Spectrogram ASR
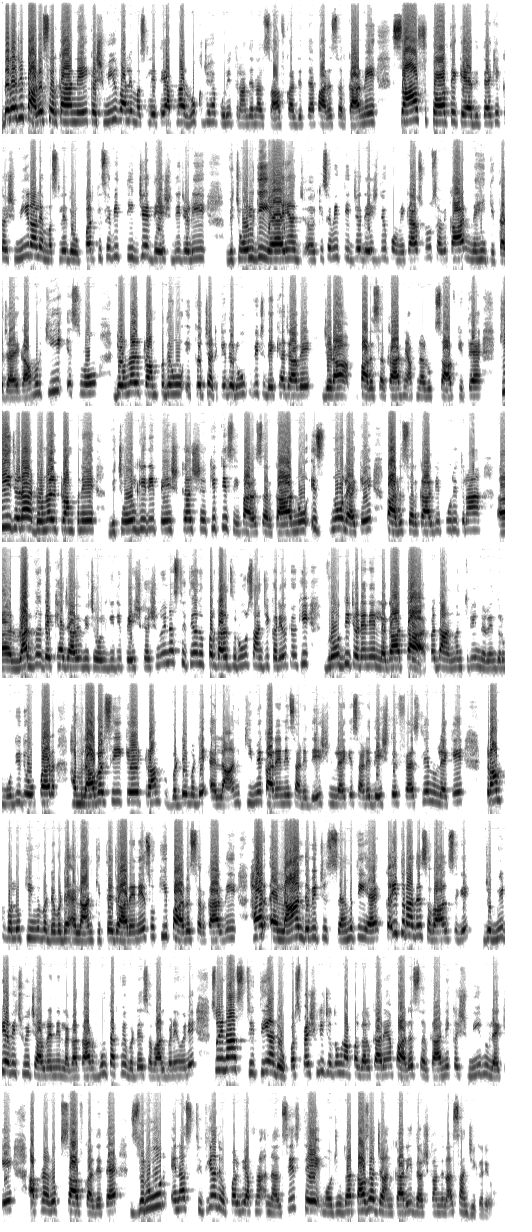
ਡੱਲਾ ਜੀ, ਭਾਰਤ ਸਰਕਾਰ ਨੇ ਕਸ਼ਮੀਰ ਵਾਲੇ ਮਸਲੇ ਤੇ ਆਪਣਾ ਰੁਖ ਜੋ ਹੈ ਪੂਰੀ ਤਰ੍ਹਾਂ ਦੇ ਨਾਲ ਸਾਫ਼ ਕਰ ਦਿੱਤਾ ਹੈ। ਭਾਰਤ ਸਰਕਾਰ ਨੇ ਸਾਫ਼ ਤੌਰ ਤੇ ਕਹਿ ਦਿੱਤਾ ਹੈ ਕਿ ਕਸ਼ਮੀਰ ਵਾਲੇ ਮਸਲੇ ਦੇ ਉੱਪਰ ਕਿਸੇ ਵੀ ਤੀਜੇ ਦੇਸ਼ ਦੀ ਜਿਹੜੀ ਵਿਚੋਲਗੀ ਹੈ ਜਾਂ ਕਿਸੇ ਵੀ ਤੀਜੇ ਦੇਸ਼ ਦੀ ਭੂਮਿਕਾ, ਉਸ ਨੂੰ ਸਵੀਕਾਰ ਨਹੀਂ ਕੀਤਾ ਜਾਏਗਾ। ਹੁਣ ਕੀ ਇਸ ਨੂੰ ਡੋਨਲਡ ਟਰੰਪ ਦੇ ਨੂੰ ਇੱਕ ਝਟਕੇ ਦੇ ਰੂਪ ਵਿੱਚ ਦੇਖਿਆ ਜਾਵੇ, ਜਿਹੜਾ ਭਾਰਤ ਸਰਕਾਰ ਨੇ ਆਪਣਾ ਰੁਖ ਸਾਫ਼ ਕੀਤਾ ਹੈ? ਕੀ ਜਿਹੜਾ ਡੋਨਲਡ ਟਰੰਪ ਨੇ ਵਿਚੋਲਗੀ ਦੀ ਪੇਸ਼ਕਸ਼ ਕੀਤੀ ਸੀ ਭਾਰਤ ਸਰਕਾਰ ਨੂੰ, ਇਸ ਨੂੰ ਲੈ ਕੇ ਭਾਰਤ ਸਰਕਾਰ ਦੀ ਪੂਰੀ ਤਰ੍ਹਾਂ ਰੱਦ ਦੇਖਿਆ ਜਾਵੇ ਵਿਚੋਲਗੀ ਦੀ ਪੇਸ਼ਕਸ਼ ਨੂੰ, ਇਹਨਾਂ ਸਥਿਤੀਆਂ ਦੇ ਉੱਪਰ ਗੱਲ ਜ਼ਰੂਰ ਸਾਂਝੀ ਕਰਿਓ ਕਿਉਂਕਿ ਵਿਰੋਧੀ ਜਿਹੜੇ ਨੇ ਲਗਾਤਾਰ ਪ੍ਰਧਾਨ ਮੰਤਰੀ ਨਰਿੰਦਰ ਮੋਦੀ ਦੇ ਉੱਪਰ ਹਮਲਾਵਰ ਸੀ ਕਿ ਟਰੰਪ ਵੱਡੇ ਵੱਡੇ ਐਲਾਨ ਕਿਵੇਂ ਕਰ ਰਹੇ ਨੇ ਸਾਡੇ ਦੇਸ਼ ਨੂੰ ਲੈ ਕੇ, ਸਾਡੇ ਦੇਸ਼ ਦੇ ਫੈਸਲਿਆਂ ਨੂੰ ਲੈ ਕੇ, ਟਰੰਪ ਵੱਲੋਂ ਕਿਵੇਂ ਵੱਡੇ ਵੱਡੇ ਐਲਾਨ ਕੀਤੇ ਜਾ ਰਹੇ ਨੇ? ਸੋ ਕੀ ਭਾਰਤ ਸਰਕਾਰ ਦੀ ਹਰ ਐਲਾਨ ਦੇ ਵਿੱਚ ਸਹਿਮਤੀ ਹੈ? ਕਈ ਤਰ੍ਹਾਂ ਦੇ ਸਵਾਲ ਸੀਗੇ। ਜੋ ਮੀਡੀਆ ਵਿੱਚ ਵੀ ਚੱਲ ਰਹੇ ਨੇ ਲਗਾਤਾਰ, ਹੁਣ ਤੱਕ ਵੀ ਵੱਡੇ ਸਵਾਲ ਬਣੇ ਹੋਏ ਨੇ। ਸੋ ਇਹਨਾਂ ਸਥਿਤੀਆਂ ਦੇ ਉੱਪਰ ਸਪੈਸ਼ਲੀ ਜਦੋਂ ਹੁਣ ਆਪਾਂ ਗੱਲ ਕਰ ਰਹੇ ਹਾਂ, ਭਾਰਤ ਸਰਕਾਰ ਨੇ ਕਸ਼ਮੀਰ ਨੂੰ ਲੈ ਕੇ ਆਪਣਾ ਰੁਖ ਸਾਫ਼ ਕਰ ਦਿੱਤਾ ਹੈ। ਜ਼ਰੂਰ ਇਹਨਾਂ ਸਥਿਤੀਆਂ ਦੇ ਉੱਪਰ ਵੀ ਆਪਣਾ ਐਨਾਲਿਸਿਸ ਤੇ ਮੌਜੂਦਾ ਤਾਜ਼ਾ ਜਾਣਕਾਰੀ ਦਰਸ਼ਕਾਂ ਦੇ ਨਾਲ ਸਾਂਝੀ ਕਰਿਓ।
